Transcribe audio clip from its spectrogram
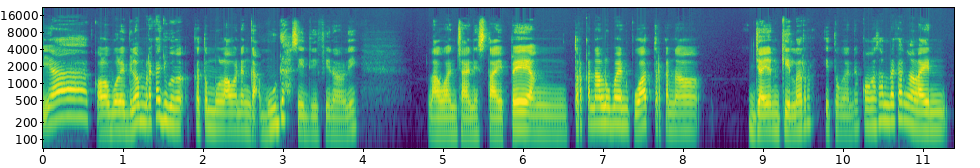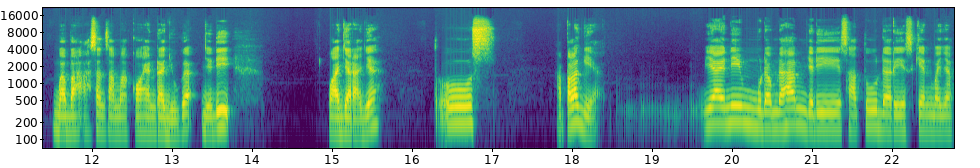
ya kalau boleh bilang mereka juga ketemu lawan yang nggak mudah sih di final ini. lawan Chinese Taipei yang terkenal lumayan kuat, terkenal giant killer hitungannya. Kalau nggak salah mereka ngalahin Babah Hasan sama Kohendra juga. Jadi wajar aja. Terus apalagi ya? Ya ini mudah-mudahan menjadi satu dari sekian banyak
